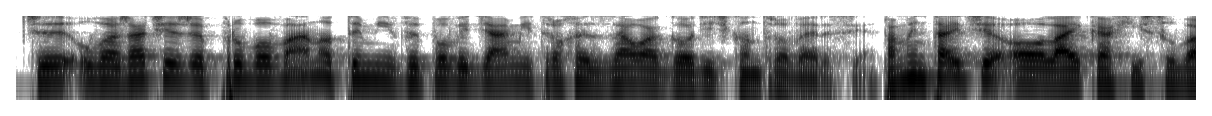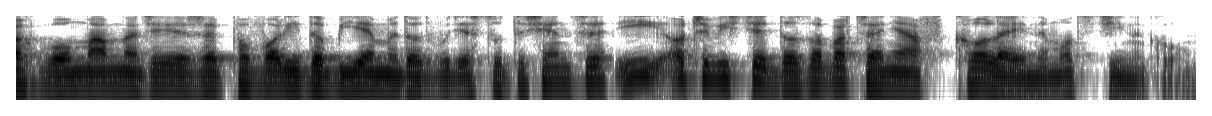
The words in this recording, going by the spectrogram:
czy uważacie, że próbowano tymi wypowiedziami trochę załagodzić kontrowersje? Pamiętajcie o lajkach i subach, bo mam nadzieję, że powoli dobijemy do 20 tysięcy i oczywiście do zobaczenia w kolejnym odcinku.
